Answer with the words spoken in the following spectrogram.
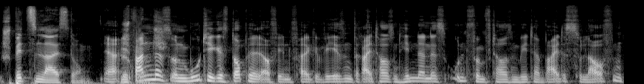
Spitzenleistung. Ja, spannendes und mutiges Doppel auf jeden Fall gewesen. 3000 Hindernis und 5000 Meter beides zu laufen.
